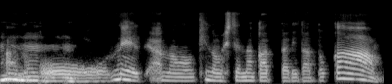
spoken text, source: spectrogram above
あの、こう、ね、あの、機能してなかったりだとか、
